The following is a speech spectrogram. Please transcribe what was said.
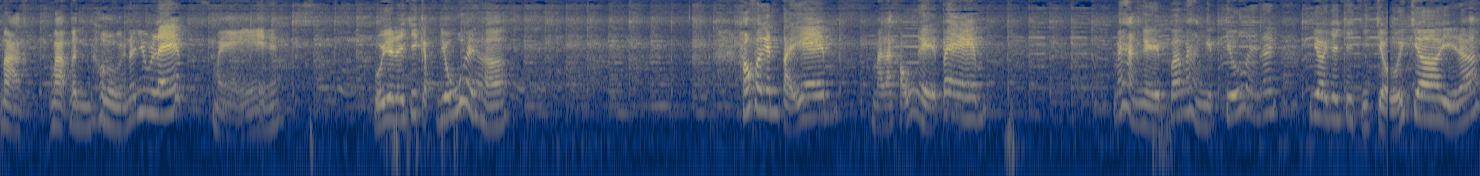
Mà mà bình thường thì nó vú lép. Mẹ. Ủa, giờ đây chỉ cặp vú thôi hả? Không phải ganh tị em mà là khẩu nghiệp á em. Mấy thằng nghiệp á mấy thằng nghiệp trước ấy nó vô cho chị chửi chơi gì đó.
